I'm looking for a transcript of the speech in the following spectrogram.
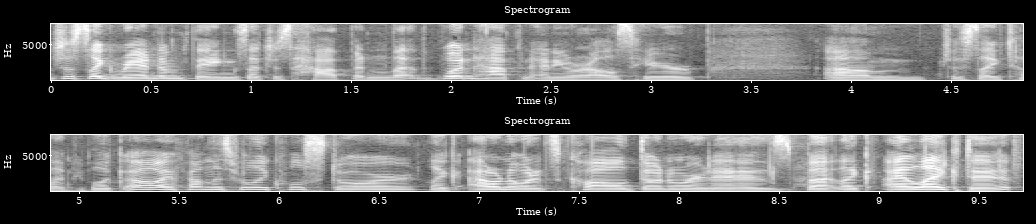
just like random things that just happen that wouldn't happen anywhere else here. Um, just like telling people like, oh, I found this really cool store. Like I don't know what it's called, don't know where it is, but like I liked it.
